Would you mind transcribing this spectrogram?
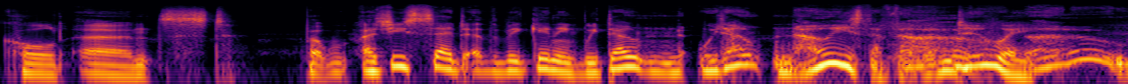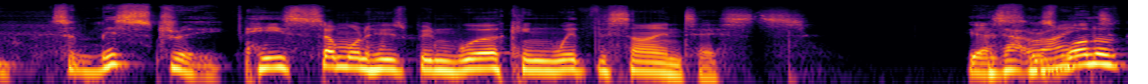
called Ernst, But as you said at the beginning, we don't we don't know he's the villain, do we? No, it's a mystery. He's someone who's been working with the scientists. Yes, that he's right? one of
